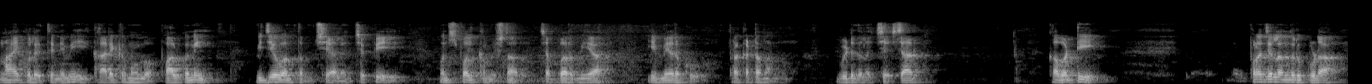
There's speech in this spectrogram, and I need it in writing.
నాయకులు అయితేనేమి ఈ కార్యక్రమంలో పాల్గొని విజయవంతం చేయాలని చెప్పి మున్సిపల్ కమిషనర్ జబ్బర్ మియా ఈ మేరకు ప్రకటనను విడుదల చేశారు. కాబట్టి ప్రజలందరూ కూడా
